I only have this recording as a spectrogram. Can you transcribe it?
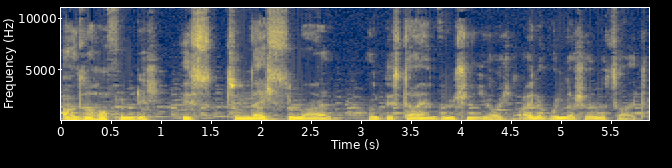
Also hoffentlich bis zum nächsten Mal und bis dahin wünsche ich euch eine wunderschöne Zeit.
